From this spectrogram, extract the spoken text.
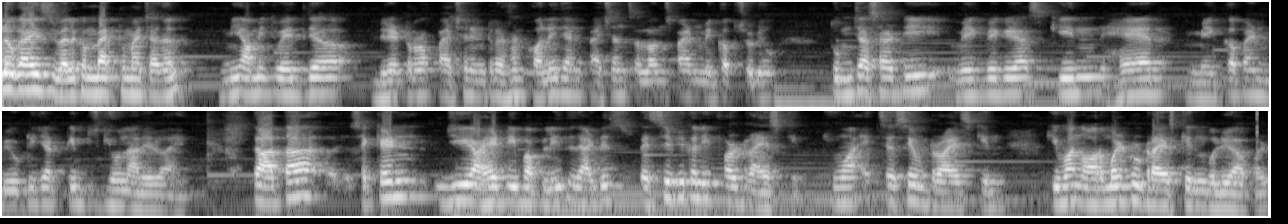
Hello guys welcome back to my channel मी Amit Vaidya director of passion international college and passion salons and makeup studio तुमच्यासाठी वेगवेगळ्या स्किन हेअर मेकअप अँड ब्युटीच्या टिप्स घेऊन आलेलो आहे. तर आता सेकंड जी आहे टिप आपली तर that is specifically for dry skin किंवा एक्सेसिव्ह ड्राय स्किन किंवा नॉर्मल टू ड्राय स्किन बोलूया आपण.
